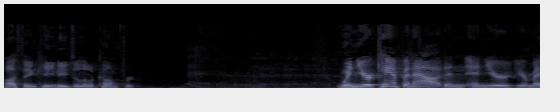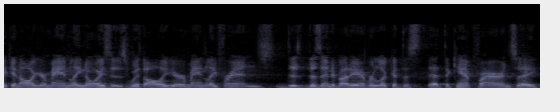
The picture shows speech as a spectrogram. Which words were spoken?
I think he needs a little comfort? when you're camping out and, and you're, you're making all your manly noises with all your manly friends, does, does anybody ever look at, this, at the campfire and say,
